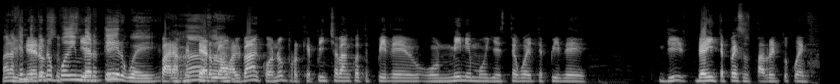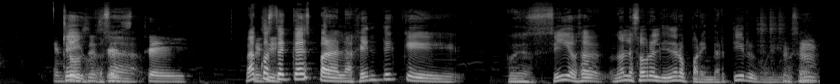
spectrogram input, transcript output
Para gente que dinero no puede invertir, güey. para Ajá, meterlo al banco, ¿no? Porque pinche banco te pide un mínimo y este güey te pide di- 20 pesos para abrir tu cuenta. Entonces, o sea, este, Banco pues sí. Azteca es para la gente que, pues sí, o sea, no le sobra el dinero para invertir, güey. O sea, Ujú.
